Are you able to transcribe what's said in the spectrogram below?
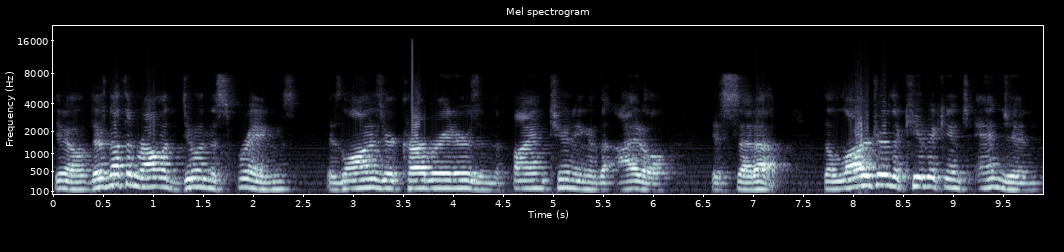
you know, there's nothing wrong with doing the springs as long as your carburetors and the fine tuning of the idle is set up. The larger the cubic inch engine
